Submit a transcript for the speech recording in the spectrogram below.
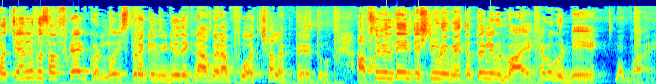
और चैनल को सब्सक्राइब कर लो। इस तरह के वीडियो देखना अगर आपको अच्छा लगता है तो। आपसे मिलते हैं इंटरेस्टिंग वीडियो में। तब तक good bye a good day bye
